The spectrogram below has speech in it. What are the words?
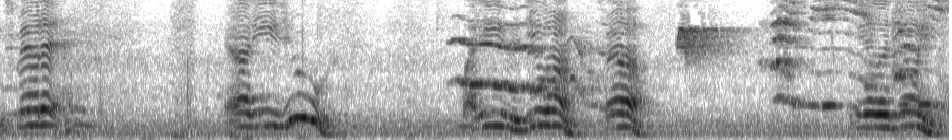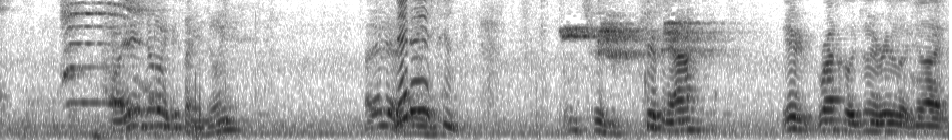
You smell that? Yeah, these you. Why these is you, huh? Smell her. Yeah, little Junior. Oh, yeah, Junior. This ain't Junior. Oh, that is That him. I'm tripping. Tripping, huh? There's Roscoe Jr. really look just like.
